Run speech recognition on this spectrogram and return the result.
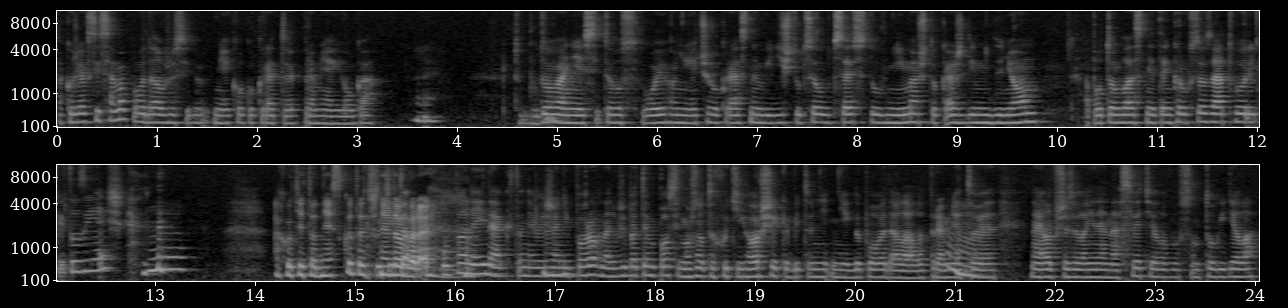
akože ak si sama povedal, že si niekoľkokrát to je pre mňa yoga. Mm to budovanie si toho svojho niečoho krásne, vidíš tú celú cestu, vnímaš to každým dňom a potom vlastne ten kruh sa zatvorí, keď to zješ. A chutí to neskutočne chutí dobre. To úplne inak, to nevieš mm. ani porovnať. Už iba ten pocit, možno to chutí horšie, keby to niekto povedal, ale pre mňa mm. to je najlepšia zelenina na svete, lebo som to videla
